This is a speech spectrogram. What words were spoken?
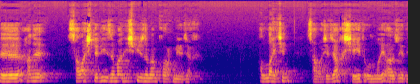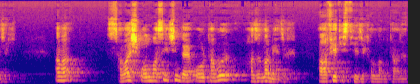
e, hani savaş dediği zaman hiçbir zaman korkmayacak. Allah için savaşacak, şehit olmayı arzu edecek. Ama savaş olması için de ortamı hazırlamayacak. Afiyet isteyecek Allahu Teala'dan.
